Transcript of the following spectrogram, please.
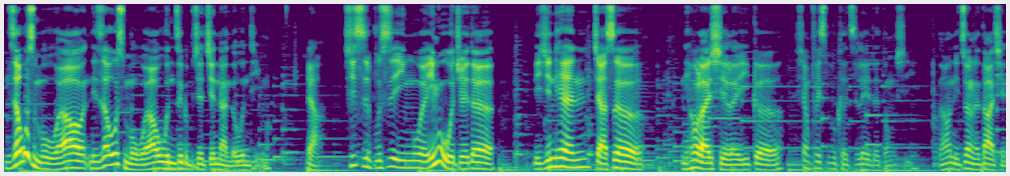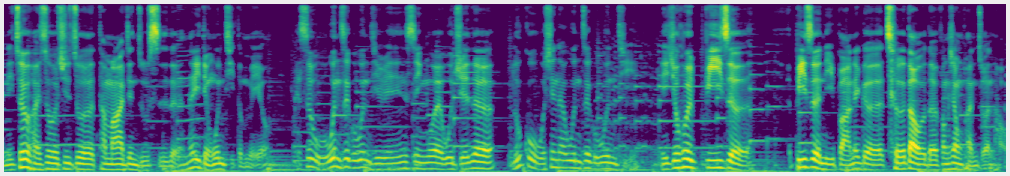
你知道为什么我要？你知道为什么我要问这个比较艰难的问题吗？对啊，其实不是因为，因为我觉得你今天假设你后来写了一个像 Facebook 之类的东西，然后你赚了大钱，你最后还是会去做他妈建筑师的，那一点问题都没有。可是我问这个问题的原因是因为我觉得，如果我现在问这个问题，你就会逼着逼着你把那个车道的方向盘转好，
